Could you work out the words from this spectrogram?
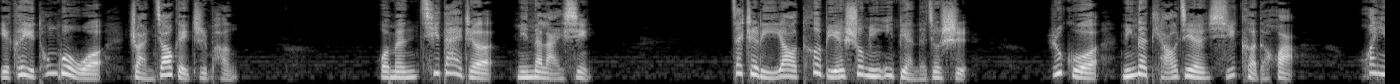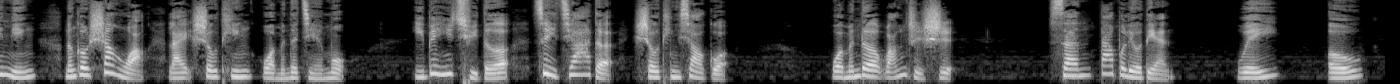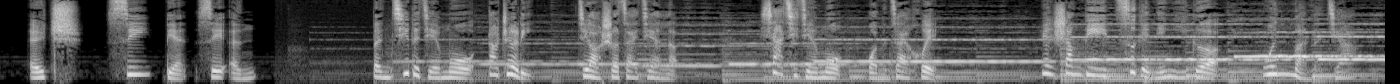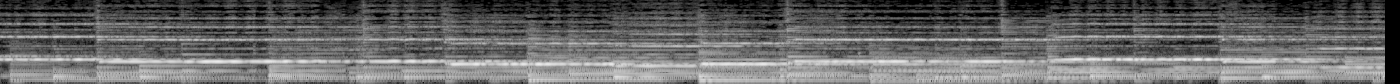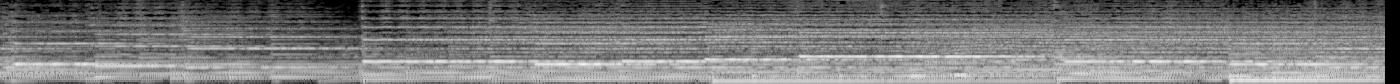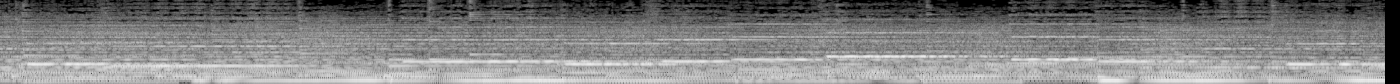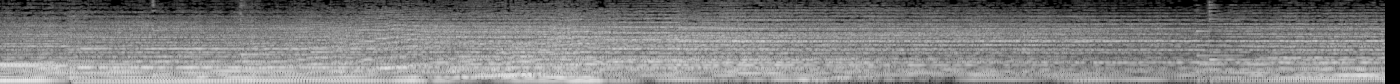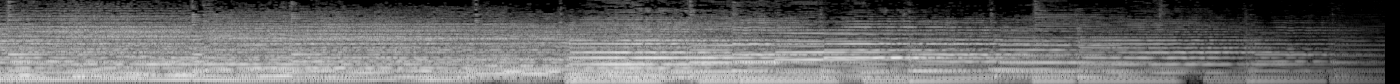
也可以通过我转交给志鹏。我们期待着您的来信。在这里要特别说明一点的就是，如果您的条件许可的话，欢迎您能够上网来收听我们的节目，以便于取得最佳的收听效果。我们的网址是三 w 点 v o h c 点 c n。本期的节目到这里就要说再见了，下期节目我们再会。愿上帝赐给您一个温暖的家。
